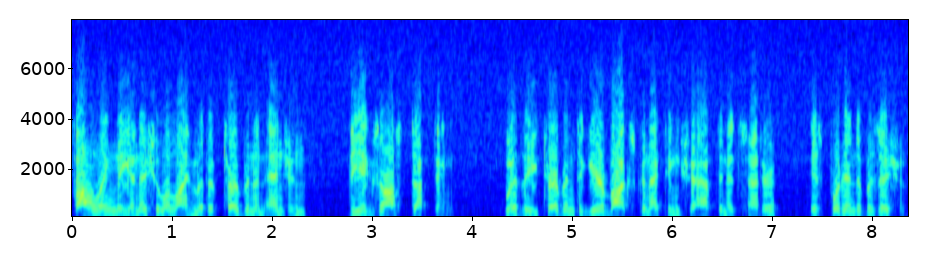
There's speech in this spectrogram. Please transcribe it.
Following the initial alignment of turbine and engine, the exhaust ducting, with the turbine to gearbox connecting shaft in its center, is put into position.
